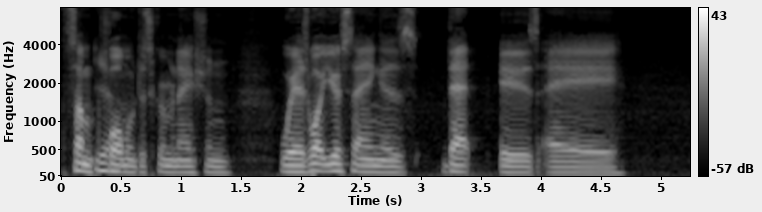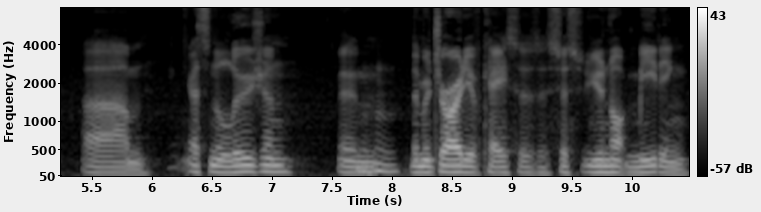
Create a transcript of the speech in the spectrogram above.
some Yeah. form of discrimination, whereas what you're saying is that is a um, that's an illusion. In Mhm. the majority of cases, it's just you're not meeting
